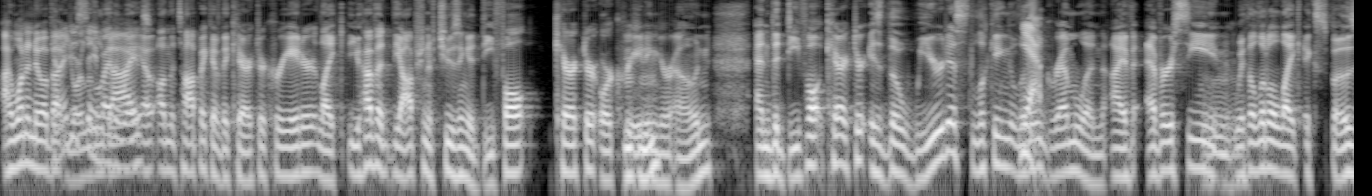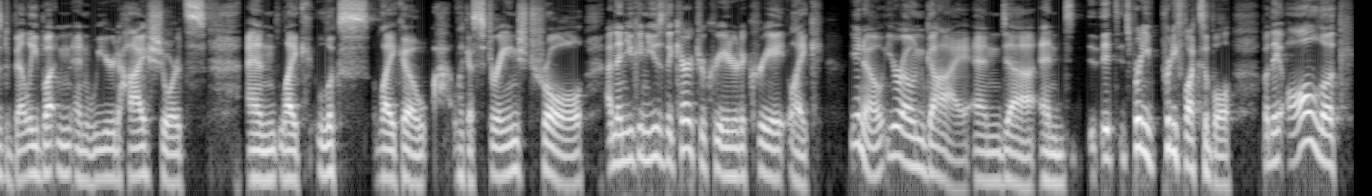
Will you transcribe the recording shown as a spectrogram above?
I want to know Mm-hmm. Can about I your say, little by guys. the way, on the topic of the character creator, like you have a, the option of choosing a default character or creating Mm-hmm. your own, and the default character is the weirdest looking little Yeah. gremlin I've ever seen, Mm. with a little like exposed belly button and weird high shorts, and like looks like a like a strange troll. And then you can use the character creator to create like you know your own guy, and uh, and it, it's pretty pretty flexible. But they all look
